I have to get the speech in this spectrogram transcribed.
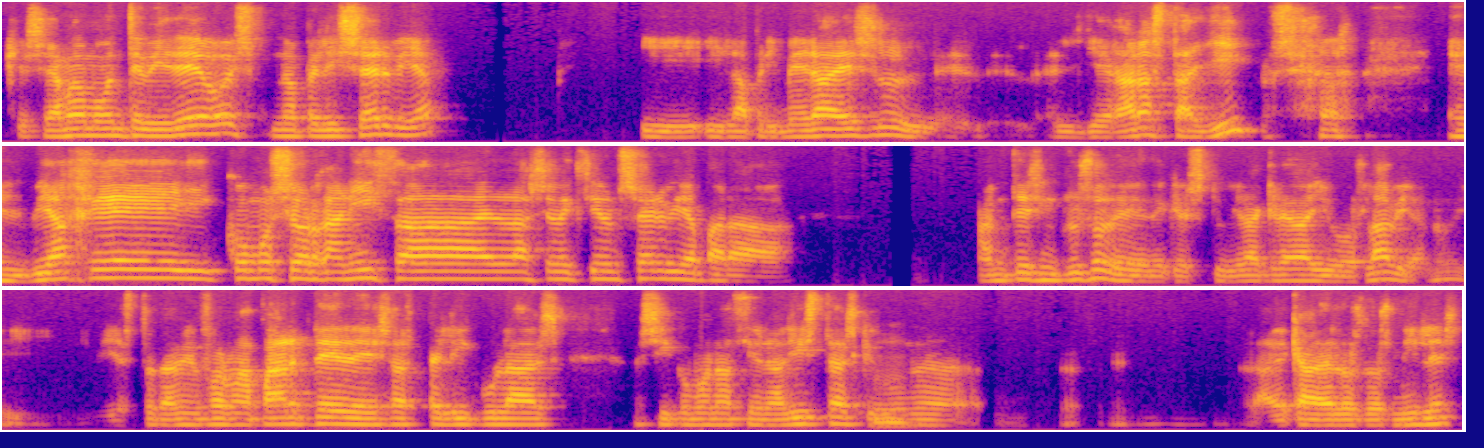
que se llama Montevideo, es una peli serbia, y, y la primera es el, el- el llegar hasta allí, o sea, el viaje y cómo se organiza la selección serbia para antes incluso de, de que estuviera creada Yugoslavia, ¿no? Y, y esto también forma parte de esas películas así como nacionalistas que Mm. una la década de los 2000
